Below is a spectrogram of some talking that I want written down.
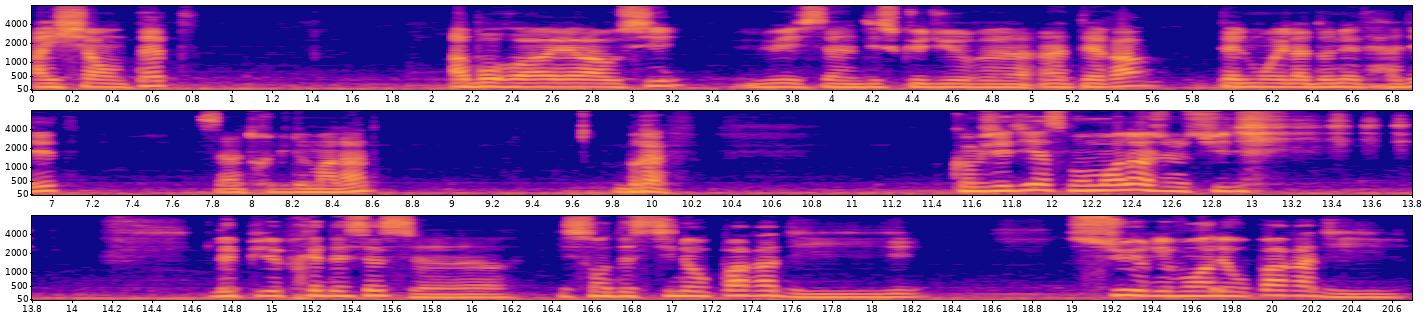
Aïcha en tête. Abu Huraira aussi. Lui, c'est un disque dur 1 euh, tellement il a donné de hadith. C'est un truc de malade. Bref. Comme j'ai dit à ce moment-là, je me suis dit, les pieux prédécesseurs, ils sont destinés au paradis. Sûr, ils vont aller au paradis.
